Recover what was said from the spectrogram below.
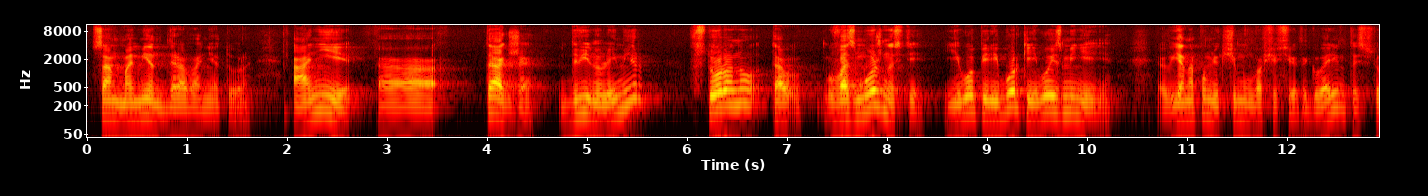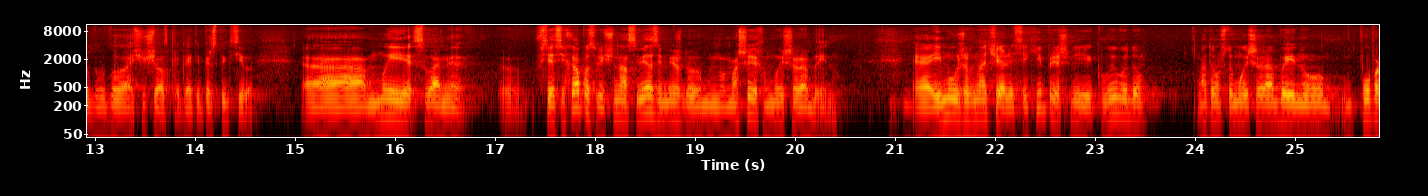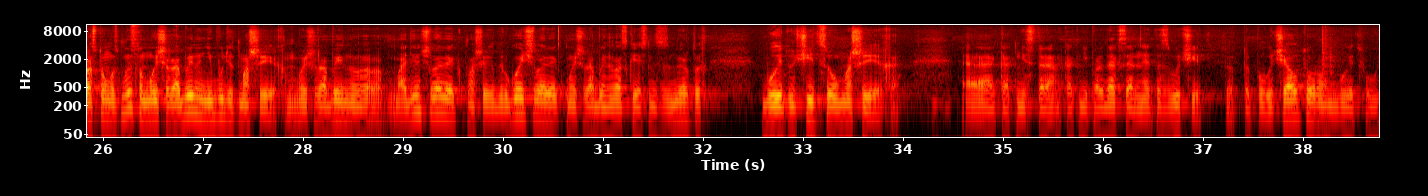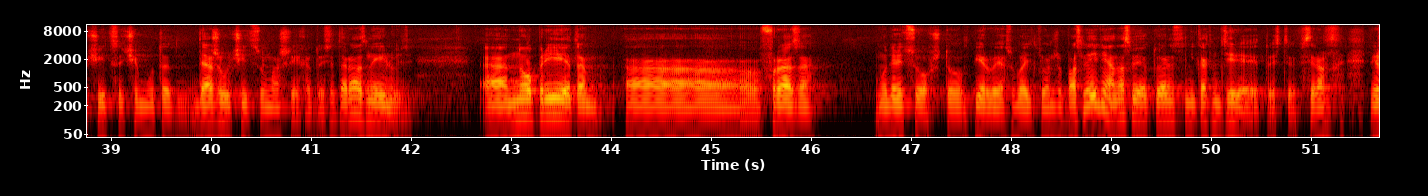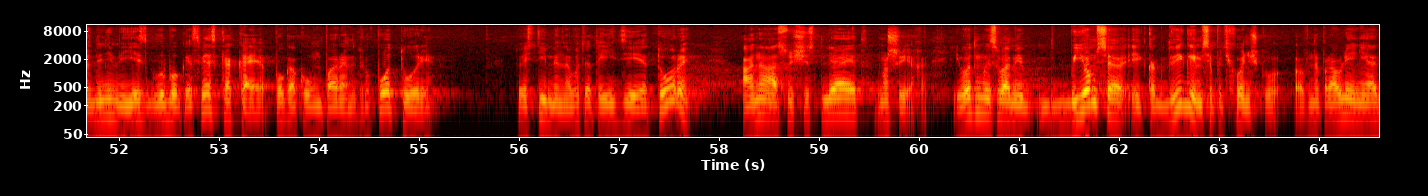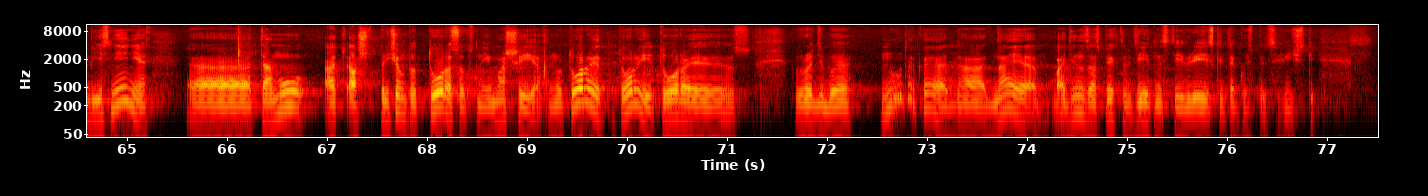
сам момент дарования Торы, они э, также двинули мир в сторону того, возможности его переборки, его изменения. Я напомню, к чему мы вообще все это говорим, то есть чтобы была ощущалась какая-то перспектива. Э, мы с вами, э, вся сиха посвящена связи между Машехом и Шарабейну. Э, и мы уже в начале сихи пришли к выводу о том, что мой Шарабейну, по простому смыслу, мой Шарабейну не будет Машехом. Мой Шарабейну один человек, Машех другой человек, мой Шарабейну воскреснет из мертвых, будет учиться у Машеха. Э, как ни странно, как ни парадоксально это звучит. Тот, кто получал Тору, он будет учиться чему-то, даже учиться у Машеха. То есть это разные люди. Э, но при этом э, фраза мудрецов, что первый освободитель, он же последний, она своей актуальности никак не теряет. То есть все равно между ними есть глубокая связь. Какая? По какому параметру? По Торе. То есть именно вот эта идея Торы – она осуществляет Машеха. И вот мы с вами бьемся и как двигаемся потихонечку в направлении объяснения э, тому, а, а причем тут Тора, собственно, и Машех. Но Тора, Тора и Тора вроде бы, ну, такая одна, одна, один из аспектов деятельности еврейской такой специфический.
